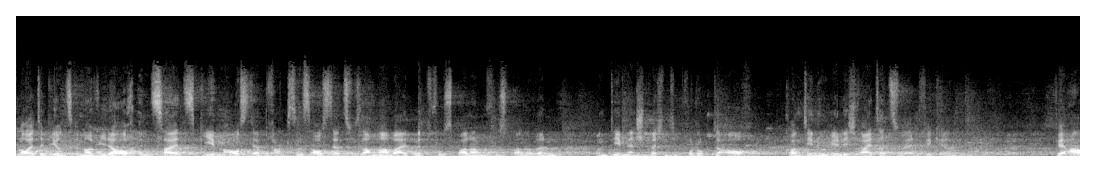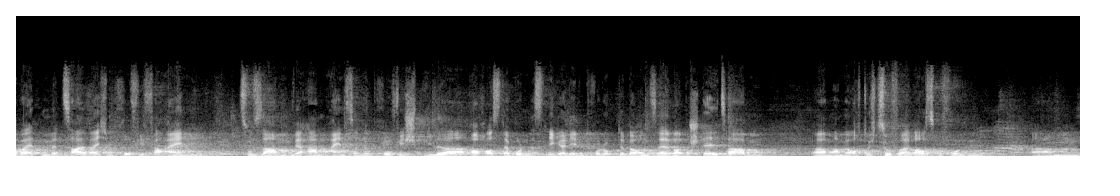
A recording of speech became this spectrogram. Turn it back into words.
Leute, die uns immer wieder auch Insights geben aus der Praxis, aus der Zusammenarbeit mit Fußballern und Fußballerinnen und dementsprechend die Produkte auch kontinuierlich weiterzuentwickeln. Wir arbeiten mit zahlreichen Profivereinen zusammen. Wir haben einzelne Profispieler, auch aus der Bundesliga, die die Produkte bei uns selber bestellt haben. Ähm, haben wir auch durch Zufall herausgefunden. Ähm,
